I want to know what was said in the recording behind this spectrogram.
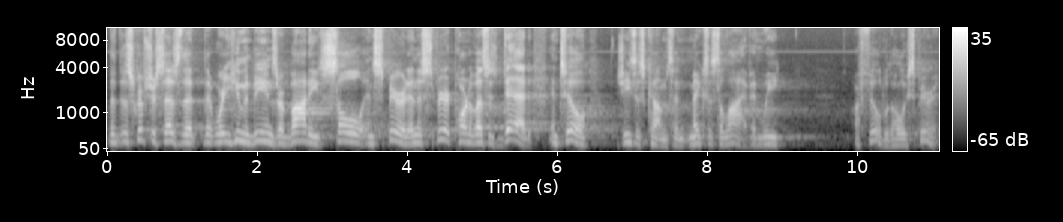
The, the, scripture says that, that we're human beings are body, soul, and spirit, and the spirit part of us is dead until Jesus comes and makes us alive, and we are filled with the Holy Spirit.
